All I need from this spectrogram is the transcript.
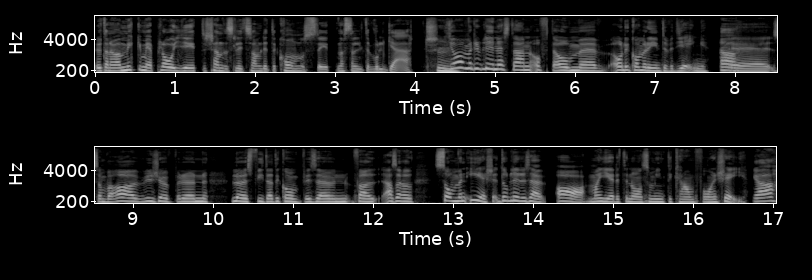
Utan det var mycket mer plojigt, det kändes lite som lite konstigt, nästan lite vulgärt. Mm. Ja men det blir nästan ofta om, eh, om det kommer in typ ett gäng Ja. eh, som bara ah, vi köper en lösfitta till kompisen. För, alltså, som en ersättning, då blir det så här, ah, man ger det till någon som inte kan få en tjej. Ja,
